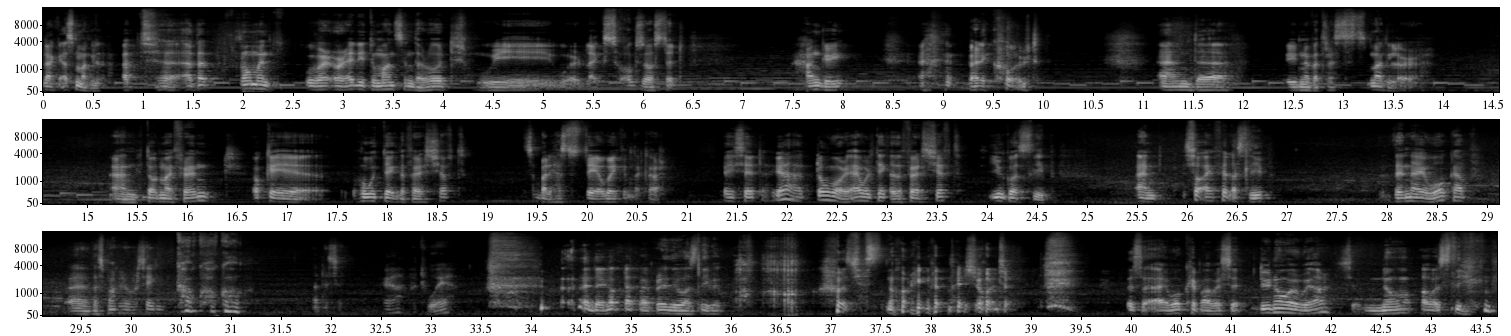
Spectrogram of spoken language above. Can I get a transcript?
like a smuggler. But uh, at that moment, we were already two months on the road. We were like so exhausted, hungry, very cold. And uh, we never trust a smuggler. And I told my friend, okay, uh, who would take the first shift? Somebody has to stay awake in the car. He said, Yeah, don't worry, I will take the first shift. You go sleep. And so I fell asleep. Then I woke up. Uh, the smuggler was saying, Go, go, go. And I said, Yeah, but where? and I looked at my friend who was sleeping. he was just snoring at my shoulder. So I woke him up. I said, Do you know where we are? He said, No, I was sleeping.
